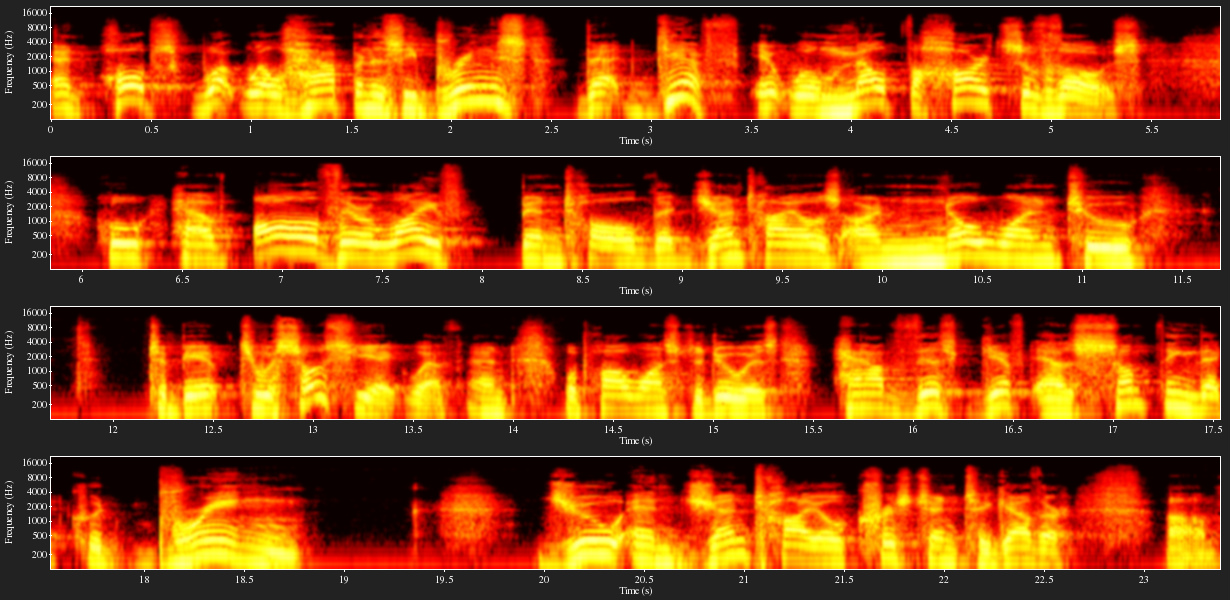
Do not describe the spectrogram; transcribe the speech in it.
and hopes what will happen as he brings that gift. It will melt the hearts of those who have all their life been told that Gentiles are no one to to be to associate with. And what Paul wants to do is have this gift as something that could bring Jew and Gentile Christian together. Um,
